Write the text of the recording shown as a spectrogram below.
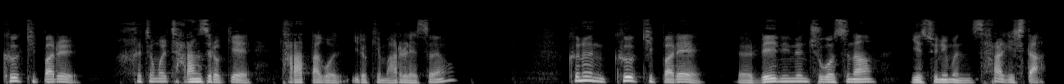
그 깃발을 정말 자랑스럽게 달았다고 이렇게 말을 했어요. 그는 그 깃발에 레닌은 죽었으나 예수님은 살아계시다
